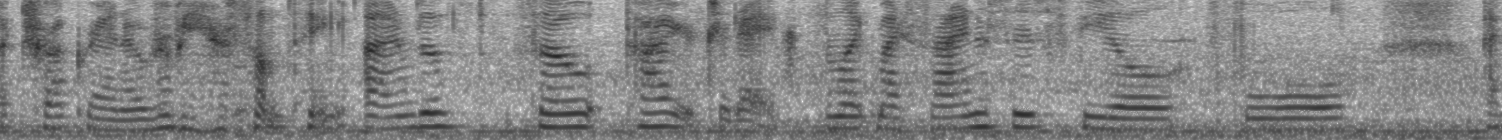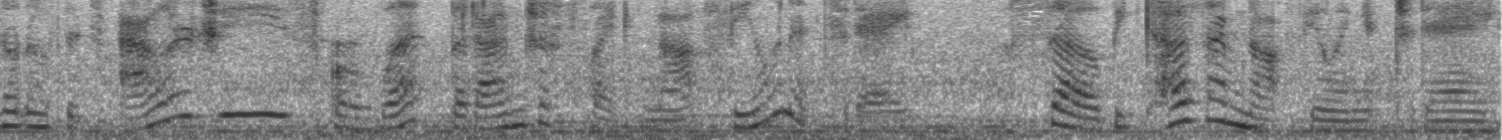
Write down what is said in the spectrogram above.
a truck ran over me or something. I'm just so tired today. Like my sinuses feel full. I don't know if it's allergies or what, but I'm just like not feeling it today. So because I'm not feeling it today,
